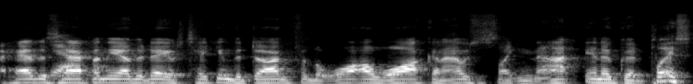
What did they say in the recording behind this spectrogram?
I had this yeah. happen the other day. I was taking the dog for the walk, and I was just like not in a good place.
